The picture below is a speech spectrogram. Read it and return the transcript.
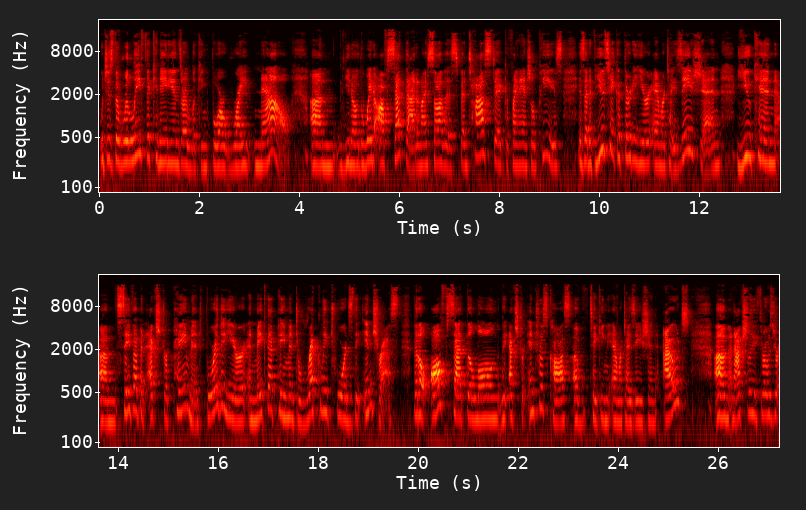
which is the relief that Canadians are looking for right now. Um, you know, the way to offset that, and I saw this fantastic financial piece, is that if you take a 30 year amortization, you can um, save up an extra payment for the year and make that payment directly towards the interest that'll offset the long, the extra interest costs of taking the amortization out. Um, and actually throws your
